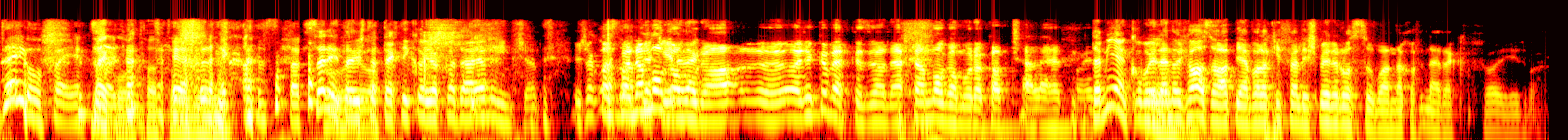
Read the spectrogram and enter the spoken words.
De jó fejek Megoldható. Szerintem is a technikai akadálya nincsen. És akkor Azt majd a magamura, vagy a következő adásnál magamura kapcsán lehet majd. De milyen komoly lenne, hogy az alapján valaki felismeri, rosszul vannak a nevek felírva.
